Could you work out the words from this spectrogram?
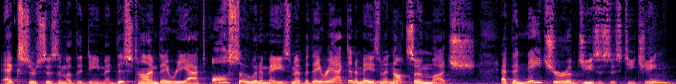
exorcism of the demon. This time they react also in amazement, but they react in amazement not so much at the nature of Jesus' teaching,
